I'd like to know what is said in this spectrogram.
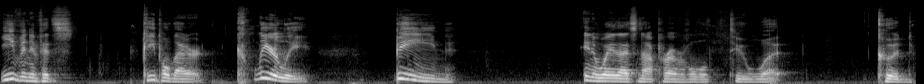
even if it's people that are clearly being in a way that's not preferable to what could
